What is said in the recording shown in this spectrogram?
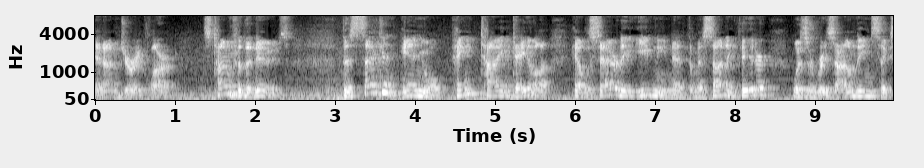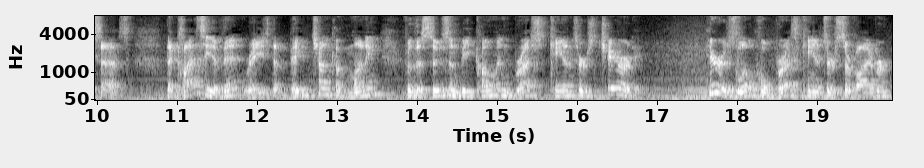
and I'm Jerry Clark. It's time for the news. The second annual Pink Tie Gala, held Saturday evening at the Masonic Theater, was a resounding success. The classy event raised a big chunk of money for the Susan G. Komen Breast Cancer's charity. Here is local breast cancer survivor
